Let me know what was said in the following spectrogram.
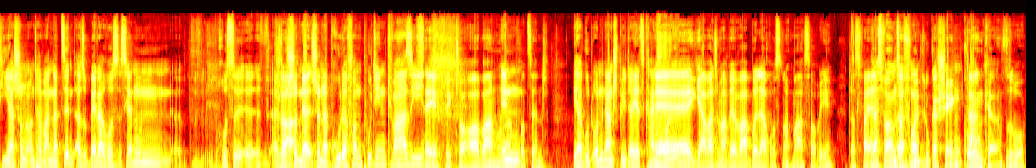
die ja schon unterwandert sind, also Belarus ist ja nun äh, Russe, äh, also schon der, schon der Bruder von Putin quasi. Safe, Viktor Orban, 100 Prozent. Ja gut, Ungarn spielt da jetzt keine äh, Rolle. Ja, warte mal, wer war Belarus nochmal? Sorry. Das war ja Das war unser Freund Lukaschenko. Danke, so.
